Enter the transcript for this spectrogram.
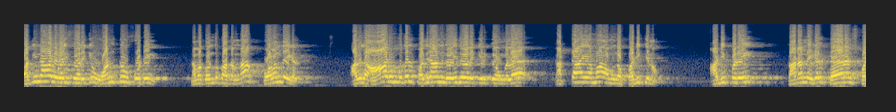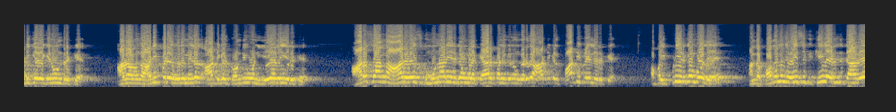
பதினாலு வயசு வரைக்கும் ஒன் டு 14 நமக்கு வந்து பார்த்தோம்னா குழந்தைகள். அதுல ஆறு முதல் பதினான்கு வயது வரைக்கும் இருக்கவங்கள கட்டாயமா அவங்க படிக்கணும். அடிப்படை கடமைகள் பேரண்ட்ஸ் படிக்க வைக்கணும்னு இருக்கு. அது அவங்க அடிப்படை உரிமைகள் ஆர்டிகல் டுவெண்ட்டி ஒன் ஏழு இருக்கு. அரசாங்கம் ஆறு வயசுக்கு முன்னாடி இருக்கவங்களை கேர் பண்ணிக்கணுங்கிறது ஆர்டிகல் ஃபார்ட்டி ஃபைவ்ல இருக்கு. அப்ப இப்படி இருக்கும்போது அந்த பதினஞ்சு வயசுக்கு கீழே இருந்துட்டாவே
